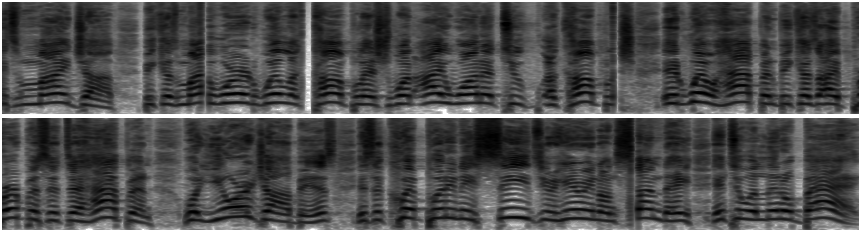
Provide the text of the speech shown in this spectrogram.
It's my job because my word will accomplish what I want it to accomplish. It will happen because I purpose it to happen. What your job is, is to quit putting these seeds you're hearing on Sunday into a little bag.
